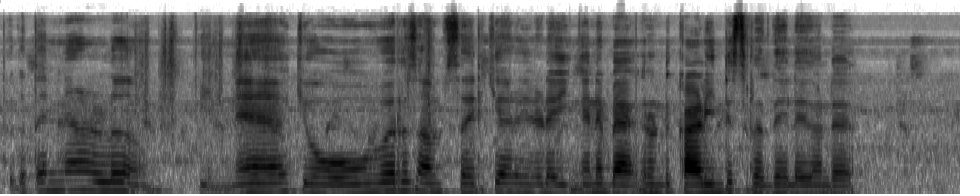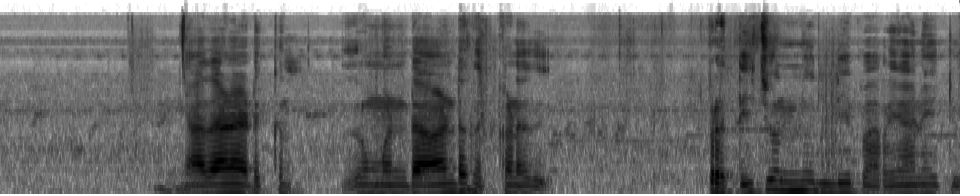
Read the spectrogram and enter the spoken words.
ഇതൊക്കെ തന്നെയാണുള്ളൂ പിന്നെ എനിക്ക് ഓവർ സംസാരിക്കാറില്ലടെ ഇങ്ങനെ ബാക്ക്ഗ്രൗണ്ട് കളീന്റെ ശ്രദ്ധയില്ലായതുകൊണ്ട് അതാണ് ഇടയ്ക്ക് മിണ്ടാണ്ട് നിൽക്കണത് പ്രത്യേകിച്ച് ഒന്നുമില്ലേ പറയാനായിട്ട്.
